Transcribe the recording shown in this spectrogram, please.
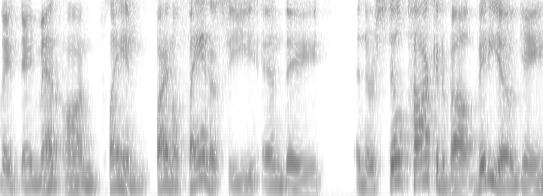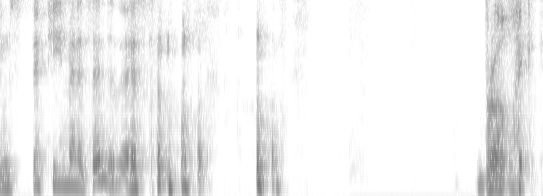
they they met on playing Final Fantasy and they and they're still talking about video games 15 minutes into this. bro, like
